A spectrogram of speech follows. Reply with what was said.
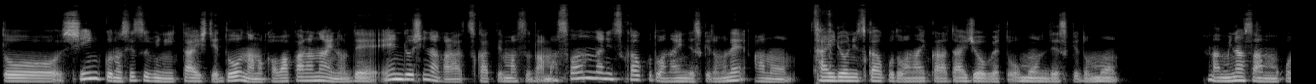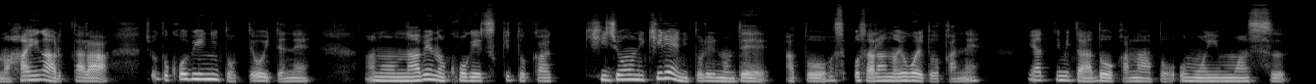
と、シンクの設備に対してどうなのかわからないので、遠慮しながら使ってますが、まあ、そんなに使うことはないんですけどもね、あの、大量に使うことはないから大丈夫やと思うんですけども、まあ、皆さんもこの灰があったら、ちょっと小瓶に取っておいてね、あの、鍋の焦げ付きとか非常に綺麗に取れるので、あと、お皿の汚れとかね、やってみたらどうかなと思います。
